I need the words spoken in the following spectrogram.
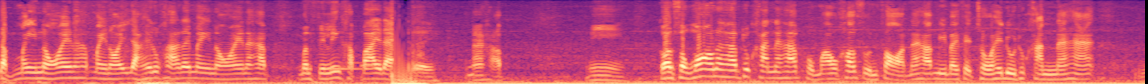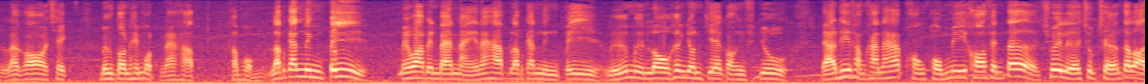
กับไม่น้อยนะครับ ไม่น้อย อยากให้ลูกค้าได้ไม่น้อยนะครับ มันฟีลลิ่งขับป้ายแดงเลยนะครับ นี่ก่อนส่งมอบนะครับ ทุกคันนะครับ ผมเอาเข้าศูนย์ฟอดนะครับ มีใบเสร็จโชว์ให้ดูทุกคันนะฮะ แล้วก็เช็คเบื้องต้นให้หมดนะครับ ครับผม รับประกัน 1 ปี ไม่ว่าเป็นแบรนด์ไหนนะครับ รับประกัน 1 ปี หรือหมื่นโลเครื่องยนต์เกียร์กล่องอินฟิวแล้วที่สำคัญนะครับ ของผมมี call center ช่วยเหลือฉุกเฉินตลอด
